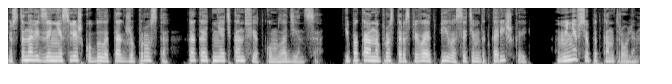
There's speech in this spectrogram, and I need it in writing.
Установить за ней слежку было так же просто, как отнять конфетку младенца. И пока она просто распивает пиво с этим докторишкой, у меня все под контролем.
